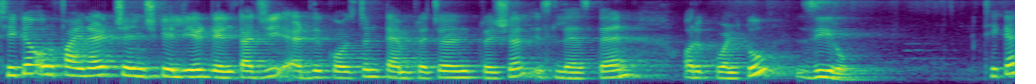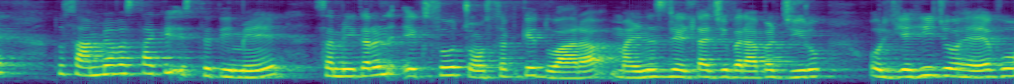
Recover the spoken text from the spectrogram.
ठीक है? और फाइनाइट चेंज के लिए delta G at the constant temperature and pressure is less than और इक्वल टू ज़ीरो, ठीक है? तो साम्यावस्था की स्थिति में समीकरण एक सौ चौंसठ के द्वारा माइनस डेल्टा जी बराबर ज़ीरो, और यही जो है वो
